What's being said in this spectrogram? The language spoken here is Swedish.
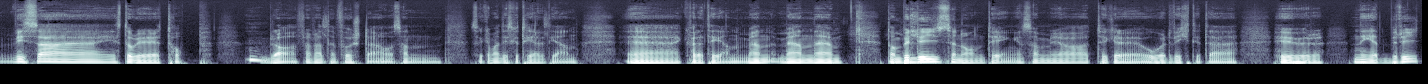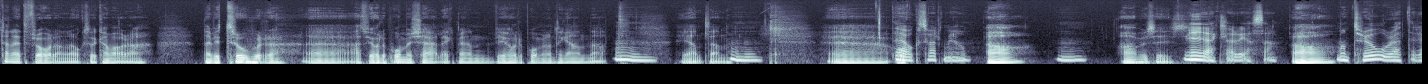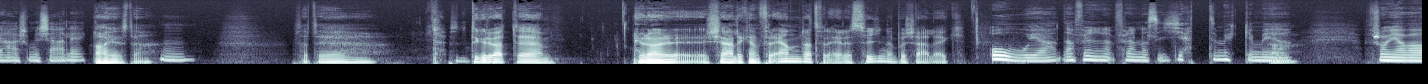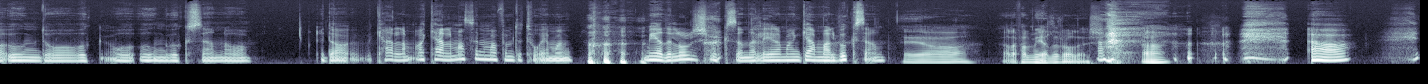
vissa eh, historier är topp Mm. bra, framförallt den första. Och sen så kan man diskutera lite grann eh, kvaliteten. Men, men eh, de belyser någonting som jag tycker är oerhört viktigt. Är hur nedbrytande ett förhållande också kan vara. När vi tror eh, att vi håller på med kärlek men vi håller på med någonting annat Mm. egentligen. Mm. Eh, Det har jag också varit med om. ja, Mm. ja, precis. Det är en jäkla resa. Ja, Man tror att det är det här som är kärlek. ja, just det. Mm. Så att, eh, tycker du att eh, hur har kärleken förändrats för dig? Eller synen på kärlek? Oh ja, den för- förändras jättemycket med Ja. från jag var ung då och, och ung vuxen och idag, kallar, vad kallar man sig när man är 52? Är man medelålders vuxen eller är man gammalvuxen? Ja, i alla fall medelålders. ja. Ja.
